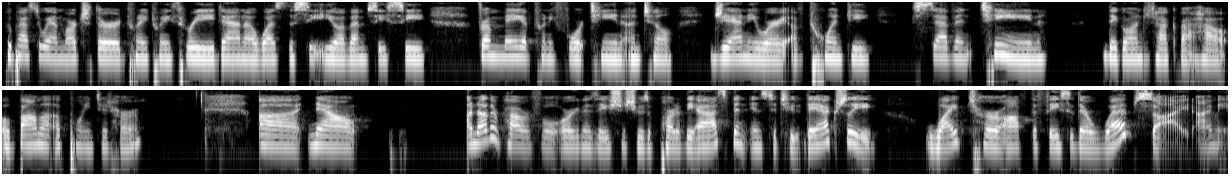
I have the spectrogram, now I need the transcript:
who passed away on March 3rd, 2023. Dana was the CEO of MCC from May of 2014 until January of 2017. They go on to talk about how Obama appointed her. Uh, now, another powerful organization, she was a part of the Aspen Institute. They actually wiped her off the face of their website. I mean,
